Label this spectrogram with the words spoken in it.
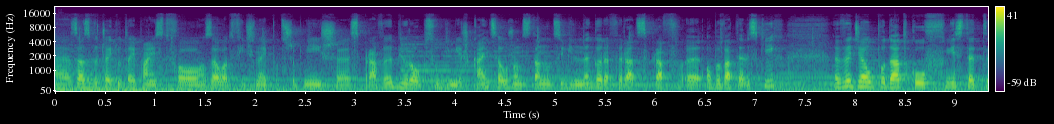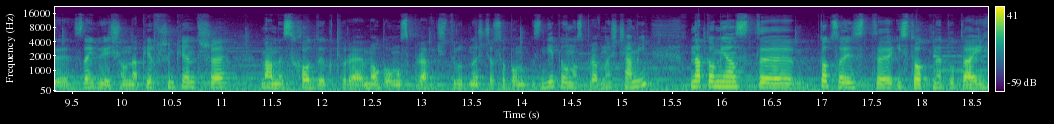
E, Zazwyczaj tutaj Państwo załatwicie najpotrzebniejsze sprawy. Biuro Obsługi Mieszkańca, Urząd Stanu Cywilnego, Referat Spraw e, Obywatelskich. Wydział Podatków niestety znajduje się na pierwszym piętrze. Mamy schody, które mogą sprawić trudność osobom z niepełnosprawnościami. Natomiast e, to, co jest e, istotne tutaj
